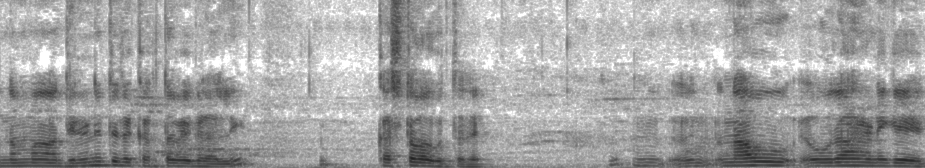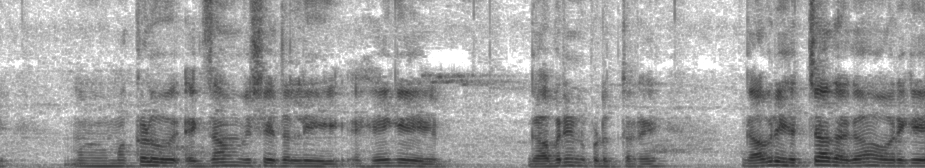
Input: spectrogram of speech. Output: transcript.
ನಮ್ಮ ದಿನನಿತ್ಯದ ಕರ್ತವ್ಯಗಳಲ್ಲಿ ಕಷ್ಟವಾಗುತ್ತದೆ. ನಾವು ಉದಾಹರಣೆಗೆ ಮಕ್ಕಳು ಎಕ್ಸಾಮ್ ವಿಷಯದಲ್ಲಿ ಹೇಗೆ ಗಾಬರಿಯನ್ನು ಪಡುತ್ತಾರೆ? ಗಾಬರಿ ಹೆಚ್ಚಾದಾಗ ಅವರಿಗೆ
